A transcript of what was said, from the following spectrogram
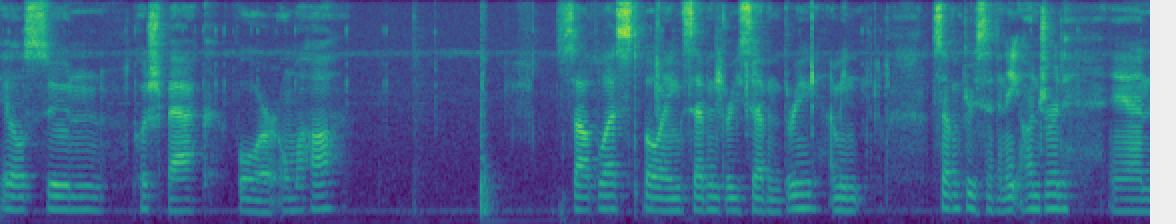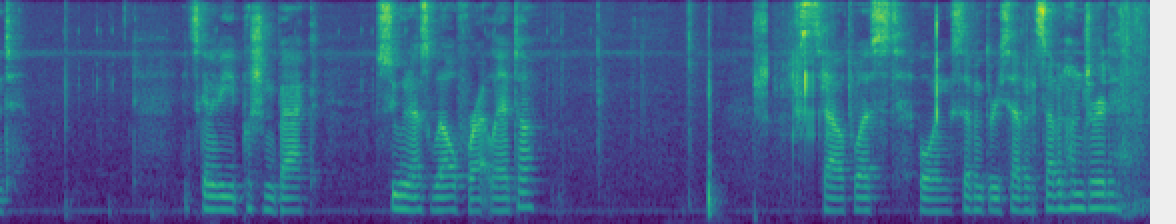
it'll soon push back for Omaha. Southwest Boeing 737-3, I mean 737-800 and it's going to be pushing back soon as well for Atlanta. Southwest Boeing 737-700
